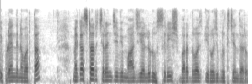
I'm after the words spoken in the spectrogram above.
ఇప్పుడైందిన వార్త మెగాస్టార్ చిరంజీవి మాజీ అల్లుడు శిరీష్ భరద్వాజ్ ఈరోజు మృతి చెందారు.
